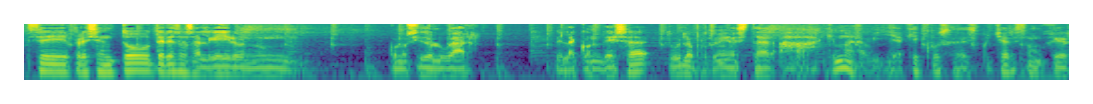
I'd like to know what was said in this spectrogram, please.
se presentó Teresa Salgueiro en un conocido lugar de la Condesa. Tuve la oportunidad de estar. ¡Ah, qué maravilla! ¡Qué cosa! Escuchar a esta mujer.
